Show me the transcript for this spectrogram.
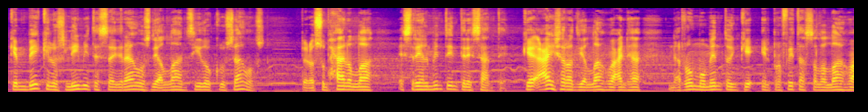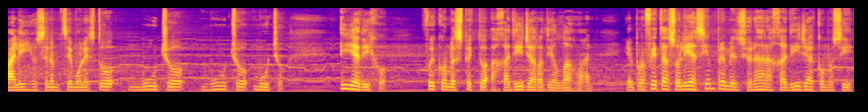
quien ve que los límites sagrados de Allah han sido cruzados. Pero subhanallah, es realmente interesante que Aisha radiallahu anha narró un momento en que el profeta sallallahu alayhi wasallam se molestó mucho, mucho, mucho. Ella dijo, fue con respecto a Khadija radiallahu anha el profeta solía siempre mencionar a Khadija como si,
